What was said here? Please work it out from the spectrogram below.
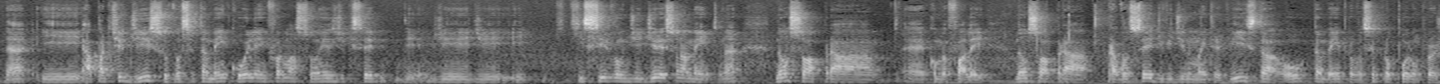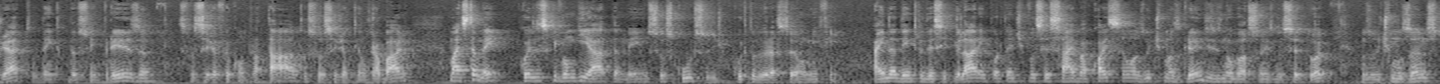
né? E a partir disso você também colha informações de que, ser, de, de, de que sirvam de direcionamento, né? não só para, é, como eu falei, não só para você dividir numa entrevista ou também para você propor um projeto dentro da sua empresa, se você já foi contratado, se você já tem um trabalho, mas também coisas que vão guiar também os seus cursos de curta duração, enfim. Ainda dentro desse pilar é importante que você saiba quais são as últimas grandes inovações do setor nos últimos anos,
